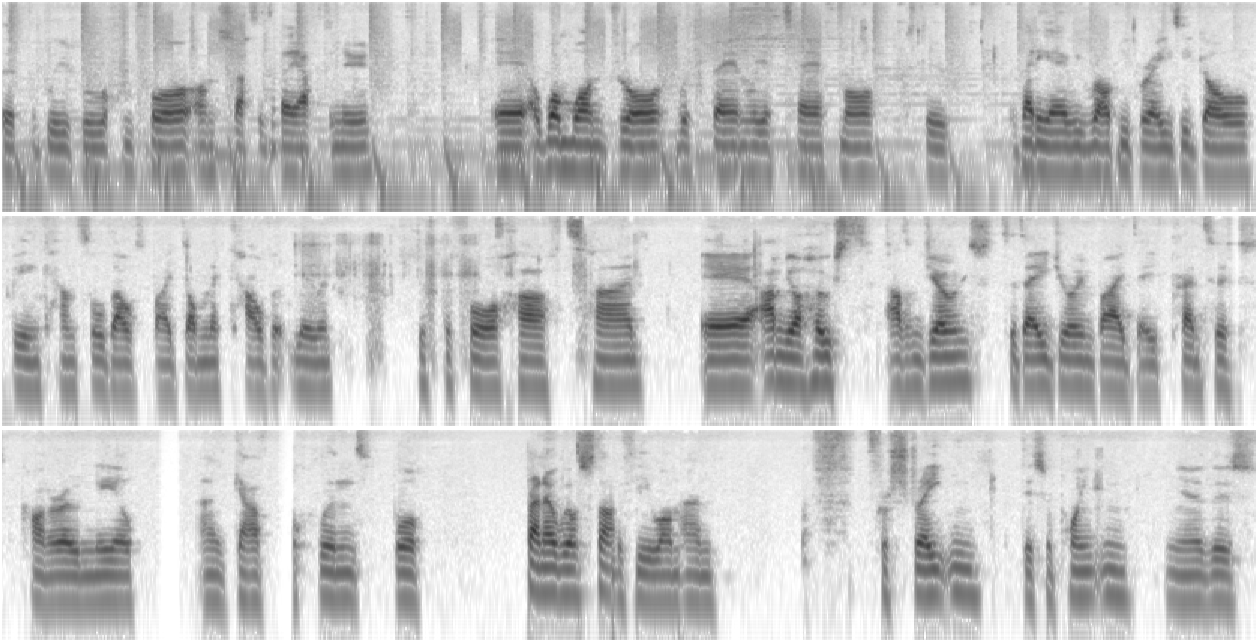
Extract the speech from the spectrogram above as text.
that the Blues were looking for on Saturday afternoon. Uh, a 1 1 draw with Burnley at Turf Moor to a very early Robbie Brady goal being cancelled out by Dominic Calvert Lewin just before half time. Uh, I'm your host, Adam Jones, today joined by Dave Prentice, Connor O'Neill, and Gav Buckland. But Preno, we'll start with you on and frustrating, disappointing. You know, there's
